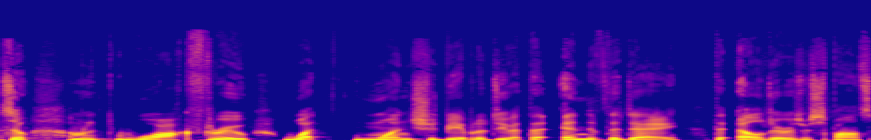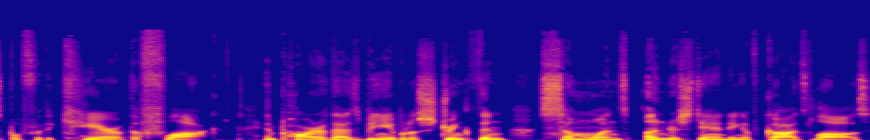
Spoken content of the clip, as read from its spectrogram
So, I'm going to walk through what one should be able to do. At the end of the day, the elder is responsible for the care of the flock. And part of that is being able to strengthen someone's understanding of God's laws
